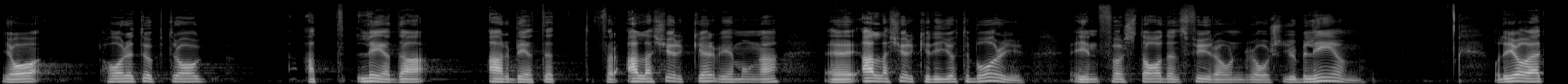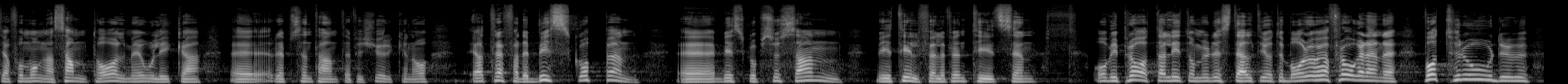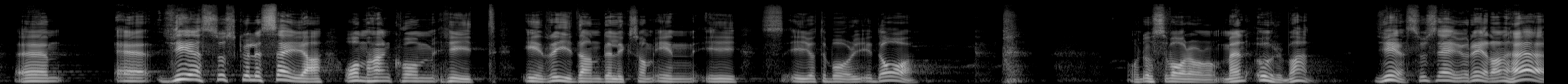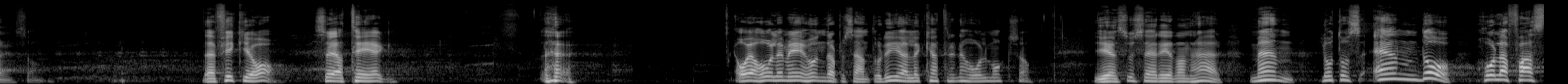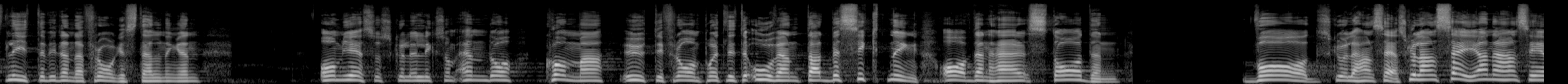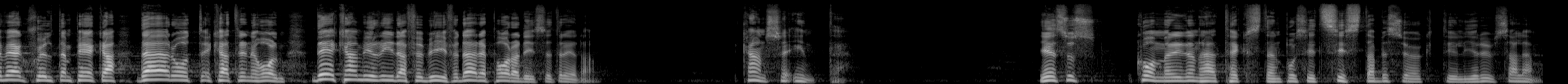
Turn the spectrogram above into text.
Jag har ett uppdrag att leda arbetet för alla kyrkor, vi är många, eh, alla kyrkor i Göteborg inför stadens 400-årsjubileum. Och det gör att jag får många samtal med olika eh, representanter för kyrkan. Och jag träffade biskopen, eh, biskop Susanne, vid ett tillfälle för en tid sedan. Och vi pratade lite om hur det är ställt i Göteborg. Och jag frågade henne, vad tror du Eh, Jesus skulle säga om han kom hit in, ridande liksom in i, i Göteborg idag? Och då svarar hon, men Urban, Jesus är ju redan här. Så. Där fick jag, så jag teg. Och jag håller med 100 procent och det gäller Katrineholm också. Jesus är redan här. Men låt oss ändå hålla fast lite vid den där frågeställningen. Om Jesus skulle liksom ändå komma utifrån på ett lite oväntad besiktning av den här staden. Vad skulle han säga? Skulle han säga när han ser vägskylten peka däråt Katrineholm, det kan vi rida förbi för där är paradiset redan. Kanske inte. Jesus kommer i den här texten på sitt sista besök till Jerusalem.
